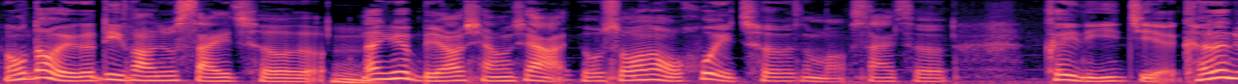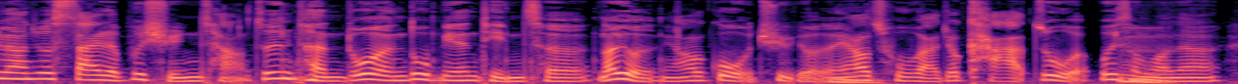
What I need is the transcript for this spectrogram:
然后到有一个地方就塞车了。嗯，那因为比较乡下，有时候那种会车什么塞车可以理解，可那地方就塞的不寻常，就是很多人路边停车，然后有人要过去，有人要出来就卡住了。为什么呢？嗯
